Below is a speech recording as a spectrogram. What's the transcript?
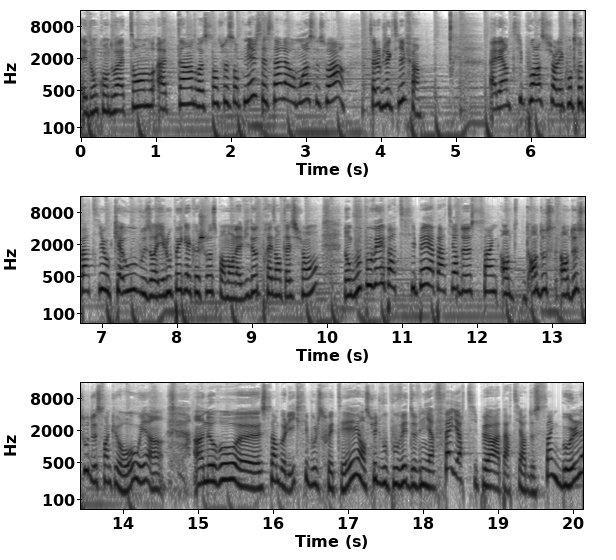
et donc on doit attendre, atteindre 160 000, c'est ça là au moins ce soir? C'est l'objectif? Allez, un petit point sur les contreparties au cas où vous auriez loupé quelque chose pendant la vidéo de présentation. Donc vous pouvez participer à partir de 5, en, en, dessous, de 5 euros, oui, un, euro euh, symbolique si vous le souhaitez. Ensuite, vous pouvez devenir Fire Tipper à partir de 5 boules.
